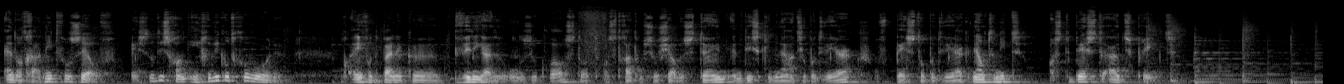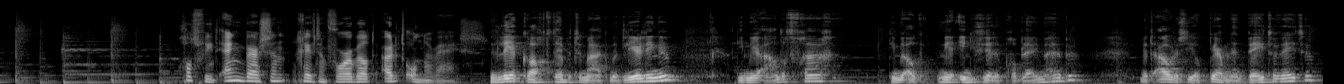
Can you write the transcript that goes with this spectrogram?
En dat gaat niet vanzelf. Dat is gewoon ingewikkeld geworden. Een van de pijnlijke bevindingen uit het onderzoek was dat als het gaat om sociale steun en discriminatie op het werk of pest op het werk, Nelte niet als de beste uitspringt. Godfried Engbersen geeft een voorbeeld uit het onderwijs. De leerkrachten hebben te maken met leerlingen die meer aandacht vragen, die ook meer individuele problemen hebben met ouders die ook permanent beter weten.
